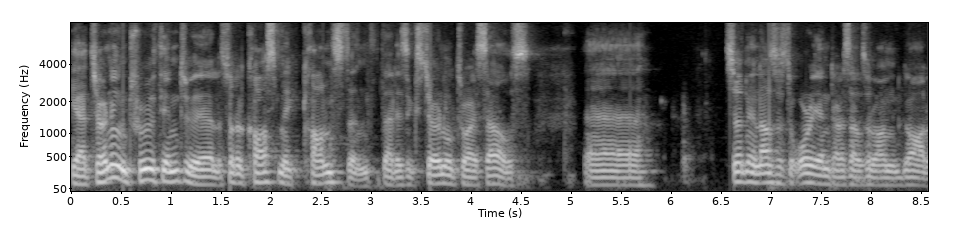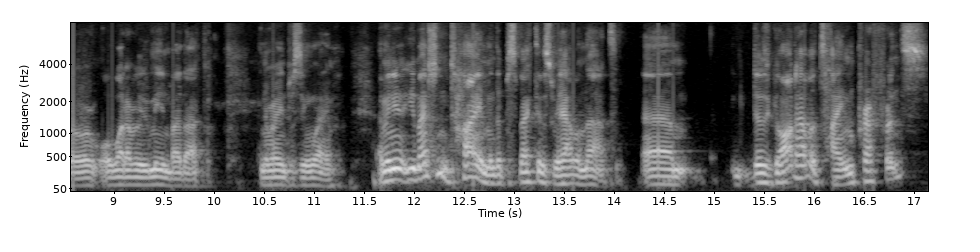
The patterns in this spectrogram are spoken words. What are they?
Yeah, turning truth into a sort of cosmic constant that is external to ourselves uh, certainly allows us to orient ourselves around God or, or whatever we mean by that in a very interesting way. I mean, you, you mentioned time and the perspectives we have on that. Um, does God have a time preference?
